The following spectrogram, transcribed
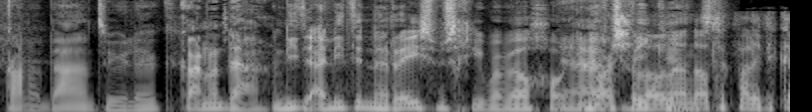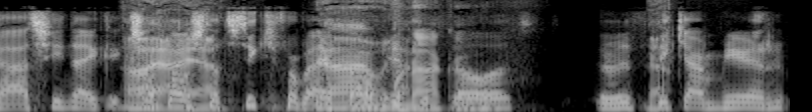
Canada natuurlijk. Canada. Niet, uh, niet in de race misschien, maar wel gewoon ja, in Barcelona en dat de kwalificatie. Nee, ik, ik Oh, zag wel ja, een statistiekje voorbij ja, komen. Monaco. Wel, dit jaar meer,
